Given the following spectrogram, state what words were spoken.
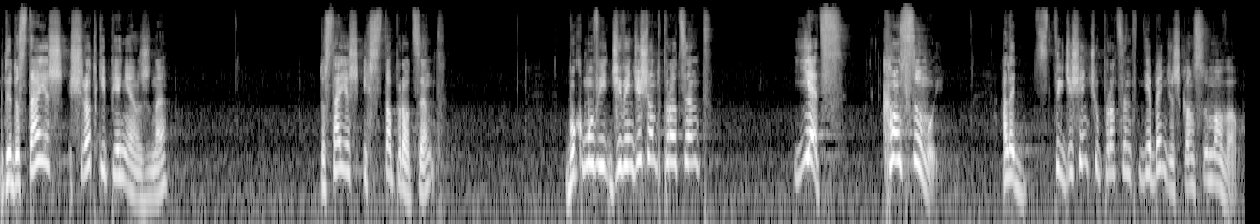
Gdy dostajesz środki pieniężne, dostajesz ich 100%, Bóg mówi 90% jedz, konsumuj. Ale z tych 10% nie będziesz konsumował.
